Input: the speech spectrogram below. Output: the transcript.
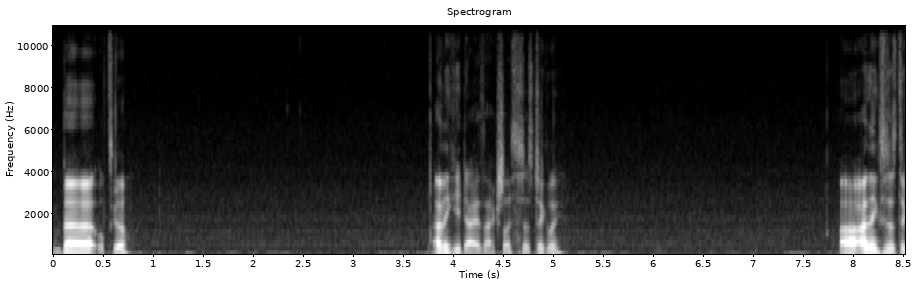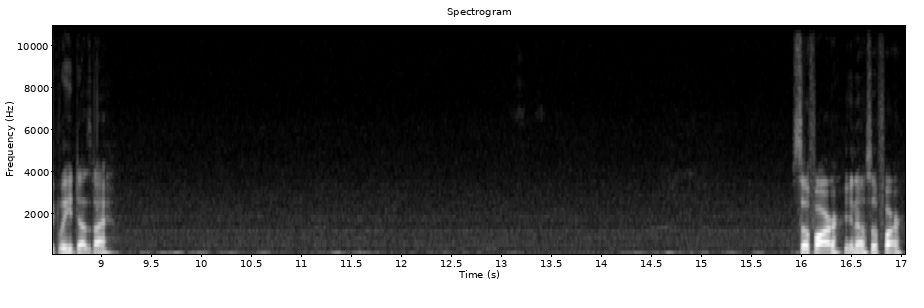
Bet. Let's go. I think he dies, actually, statistically. Uh, I think statistically he does die. So far, you know, so far.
